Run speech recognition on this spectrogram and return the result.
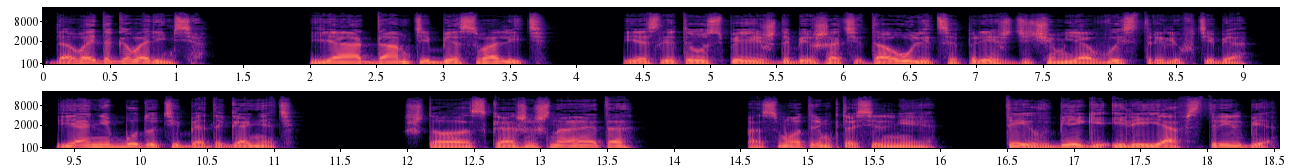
Давай договоримся. Я дам тебе свалить, если ты успеешь добежать до улицы, прежде чем я выстрелю в тебя. Я не буду тебя догонять. Что скажешь на это?» Посмотрим, кто сильнее. Ты в беге или я в стрельбе?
